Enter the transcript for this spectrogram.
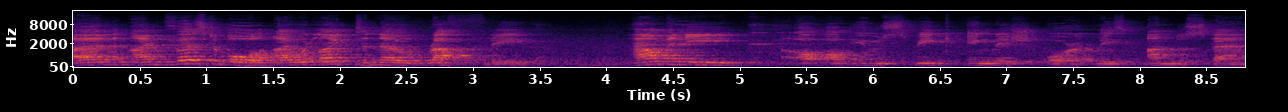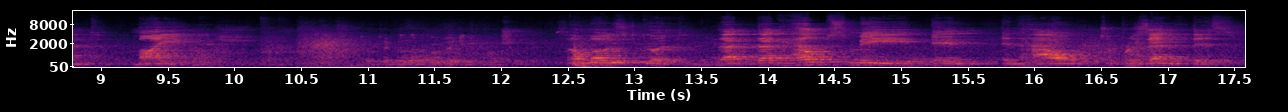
And I'm first of all, I would like to know roughly how many of you speak English or at least understand my English. So most good. That that helps me in in how to present this.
